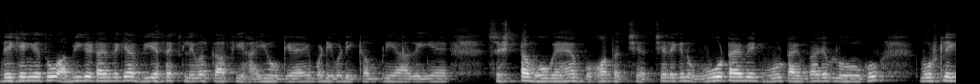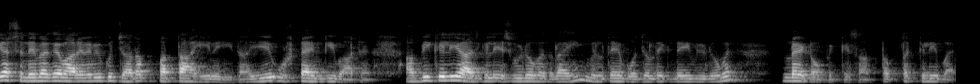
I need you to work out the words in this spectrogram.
देखेंगे तो अभी के टाइम पे क्या वी एफ़ लेवल काफ़ी हाई हो गया है, बड़ी बड़ी कंपनियाँ आ गई हैं सिस्टम हो गए हैं, बहुत अच्छे अच्छे, लेकिन वो टाइम एक वो टाइम था जब लोगों को मोस्टली क्या सिनेमा के बारे में भी कुछ ज़्यादा पता ही नहीं था। ये उस टाइम की बात है। अभी के लिए, आज के लिए इस वीडियो में इतना ही। मिलते हैं बहुत जल्द एक नई वीडियो में, नए टॉपिक के साथ। तब तक के लिए बाय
